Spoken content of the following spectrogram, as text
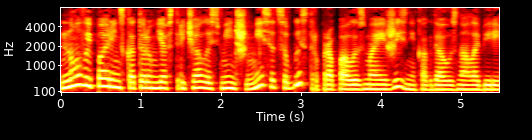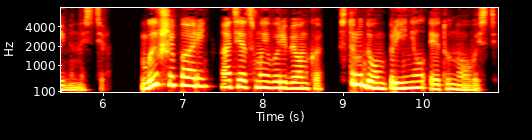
Новый парень, с которым я встречалась меньше месяца, быстро пропал из моей жизни, когда узнал о беременности. Бывший парень, отец моего ребенка, с трудом принял эту новость.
